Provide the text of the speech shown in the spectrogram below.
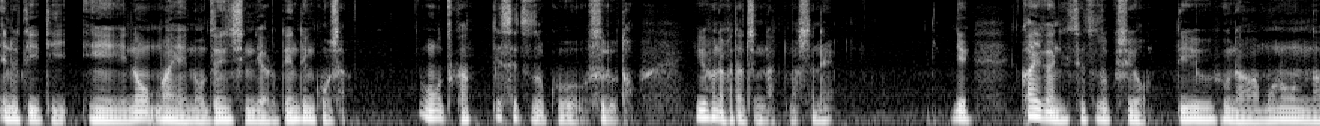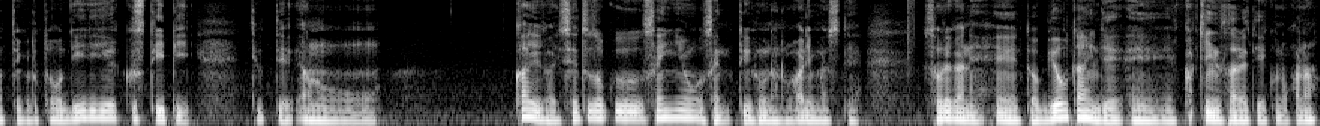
NTT の前の前身である電電公社を使って接続をするというふうな形になってましたね。で海外に接続しようっていうふうなものになってくると DDXTP って言ってあのー海外接続専用線っていう風なのがありましてそれがね、えーと、秒単位で、えー、課金されていくのかな。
